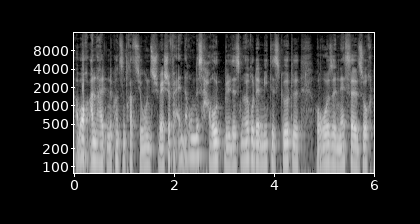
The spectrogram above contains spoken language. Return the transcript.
aber auch anhaltende Konzentrationsschwäche, Veränderung des Hautbildes, Neurodermitis, Gürtelrose, Nesselsucht,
